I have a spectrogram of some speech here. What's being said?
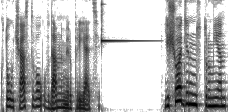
кто участвовал в данном мероприятии. Еще один инструмент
